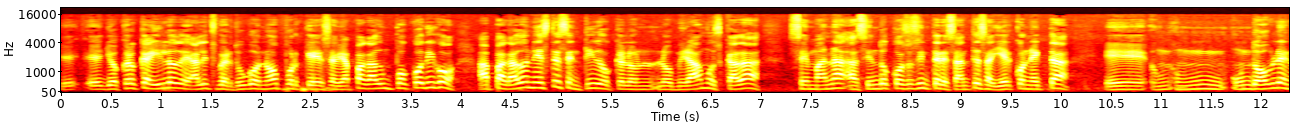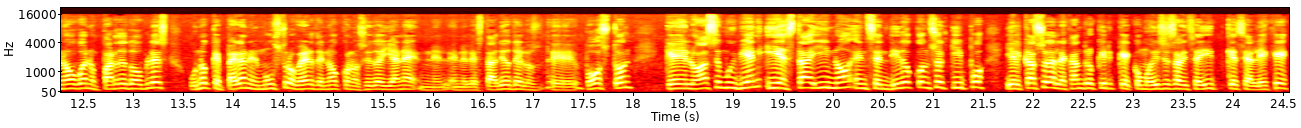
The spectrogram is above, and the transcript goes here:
Eh, yo creo que ahí lo de Alex Verdugo, ¿no? Porque se había apagado un poco, digo, apagado en este sentido, que lo, lo mirábamos cada semana haciendo cosas interesantes. Ayer conecta eh, un, doble, ¿no? Bueno, un par de dobles, uno que pega en el monstruo verde, ¿no? Conocido allá en el, estadio de los de Boston, que lo hace muy bien y está ahí, ¿no? Encendido con su equipo. Y el caso de Alejandro Kirk, que como dice Sabisaid, que se aleje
